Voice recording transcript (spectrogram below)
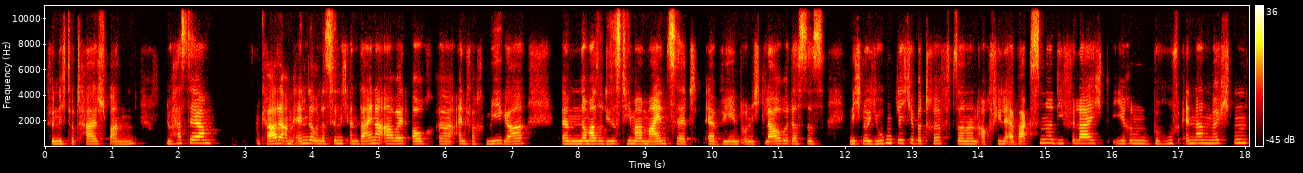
finde ich total spannend. Du hast ja gerade am Ende, und das finde ich an deiner Arbeit auch äh, einfach mega, ähm, nochmal so dieses Thema Mindset erwähnt. Und ich glaube, dass es nicht nur Jugendliche betrifft, sondern auch viele Erwachsene, die vielleicht ihren Beruf ändern möchten.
